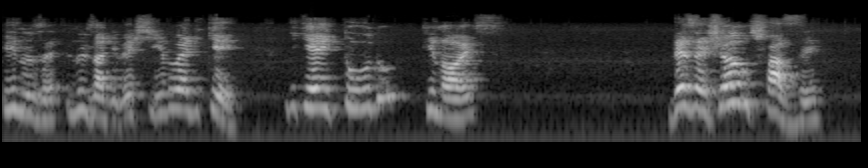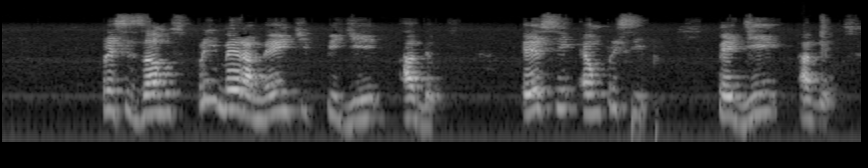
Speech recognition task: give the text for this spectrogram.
e nos, nos advertindo é de que? De que em tudo que nós desejamos fazer, precisamos primeiramente pedir a Deus. Esse é um princípio. Pedir a Deus.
